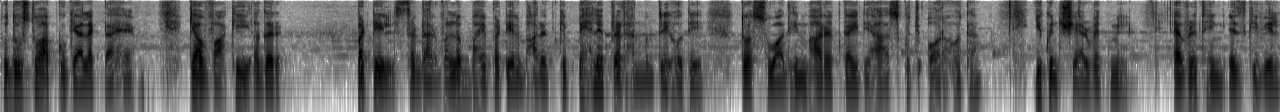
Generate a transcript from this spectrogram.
तो दोस्तों, आपको क्या लगता है, क्या वाकई अगर पटेल, सरदार वल्लभ भाई पटेल भारत के पहले प्रधानमंत्री होते तो स्वाधीन भारत का इतिहास कुछ और होता। You can share with me everything is give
